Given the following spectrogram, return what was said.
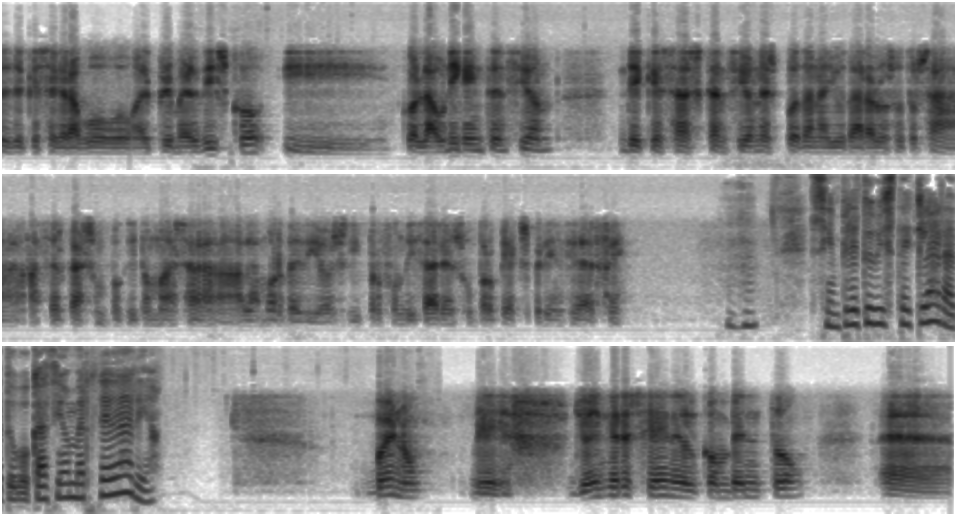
desde que se grabó el primer disco y con la única intención de que esas canciones puedan ayudar a los otros a acercarse un poquito más a- al amor de Dios y profundizar en su propia experiencia de fe. ¿Siempre tuviste clara tu vocación mercedaria? Bueno, eh, yo ingresé en el convento eh,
